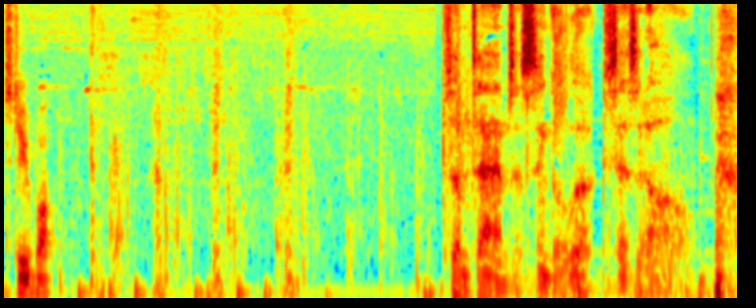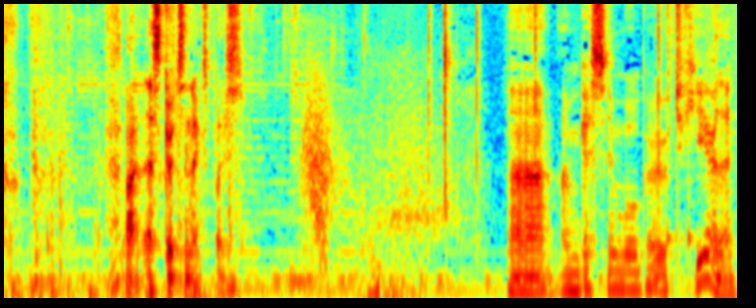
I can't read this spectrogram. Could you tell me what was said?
To do what? Sometimes a single look says it all. Right, let's go to the next place. Uh, I'm guessing we'll go to here then.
